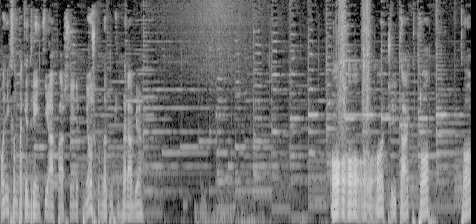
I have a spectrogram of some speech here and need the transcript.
oni chcą takie drinki, a patrzcie ile pieniążków na tym się zarabia. O, o, o, o, o, o, czyli tak, to, to.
